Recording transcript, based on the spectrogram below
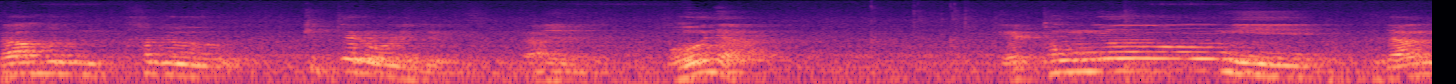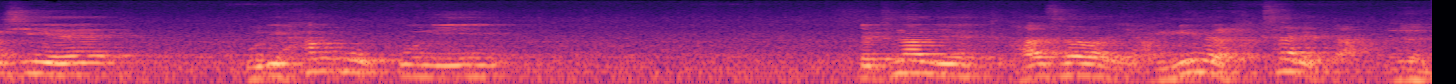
나 한번 아주 핏대를 올린 적이 있습니다. 네. 뭐냐? 대통령이 그 당시에 우리 한국군이 베트남에 가서 양민을 학살했다. 네.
